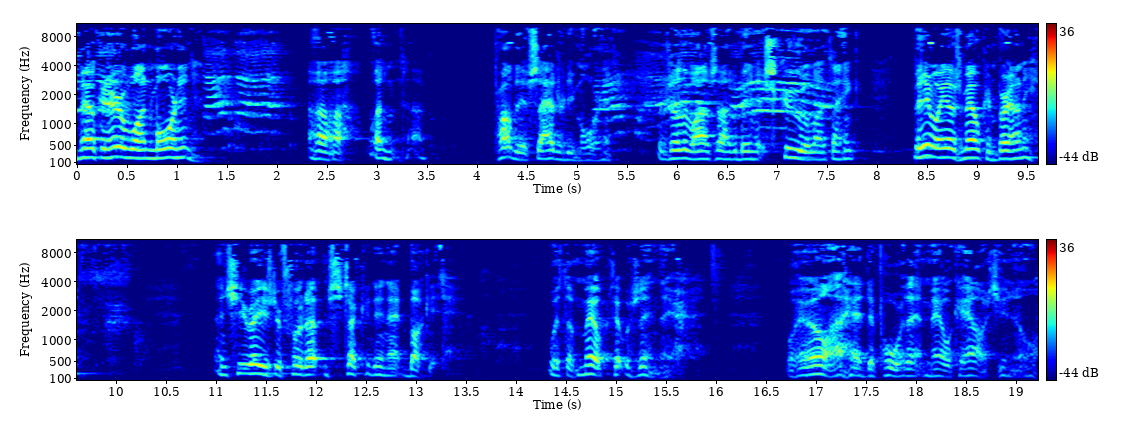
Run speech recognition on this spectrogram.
Milking her one morning, uh, one probably a Saturday morning, because otherwise I'd have been at school, I think. But anyway, I was milking Brownie, and she raised her foot up and stuck it in that bucket with the milk that was in there. Well, I had to pour that milk out, you know,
